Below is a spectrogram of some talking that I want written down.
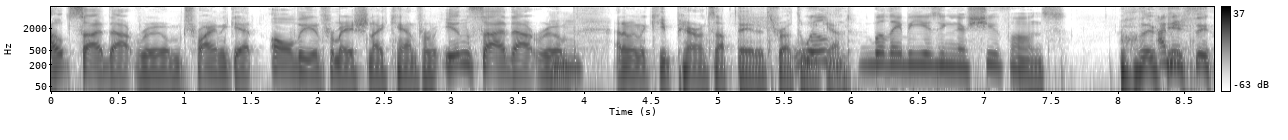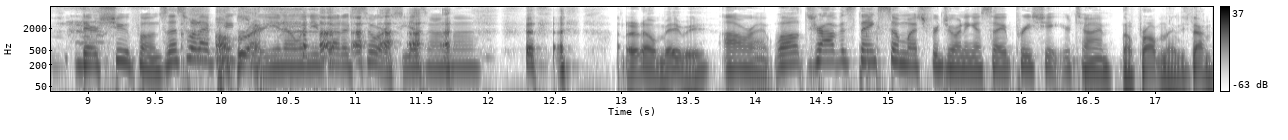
outside that room trying to get all the information I can from inside that room, mm-hmm. and I'm going to keep parents updated throughout the will, weekend. Will they be using their shoe phones? Well, I mean, using... they're shoe phones. That's what I picture. Right. You know, when you've got a source. Yes, I'm. A... I don't know. Maybe. All right. Well, Travis, thanks so much for joining us. I appreciate your time. No problem. Anytime.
